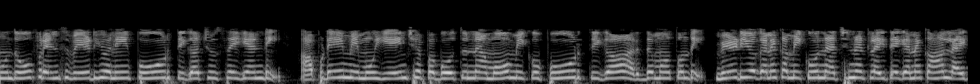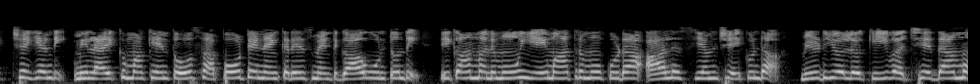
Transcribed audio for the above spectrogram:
ముందు ఫ్రెండ్స్ వీడియోని పూర్తిగా చూసేయండి. అప్పుడే మేము ఏం చెప్పబోతున్నామో మీకు పూర్తిగా అర్థమవుతుంది. వీడియో గనక మీకు నచ్చినట్లయితే గనక లైక్ చేయండి. మీ లైక్ మాకెంతో సపోర్ట్ అండ్ ఎంకరేజ్మెంట్గా ఉంటుంది. ఇక మనము ఏ మాత్రము కూడా ఆలస్యం చేయకుండా వీడియోలోకి వచ్చేదాము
